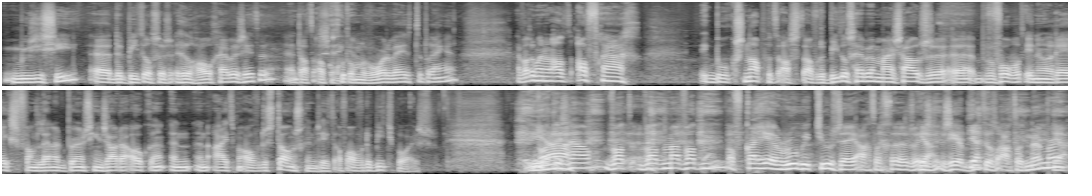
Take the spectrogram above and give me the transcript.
muzici de Beatles dus heel hoog hebben zitten. En dat ook goed onder woorden weten te brengen. En wat ik me dan altijd afvraag. Ik bedoel, ik snap het als we het over de Beatles hebben, maar zouden ze bijvoorbeeld in hun reeks van Leonard Bernstein, zou daar ook een, een, een item over de Stones kunnen zitten of over de Beach Boys? Wat Ja. is nou, wat, wat, maar wat, of kan je een Ruby Tuesday-achtig, eh, Ja. zeer Beatles-achtig nummer, Ja.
